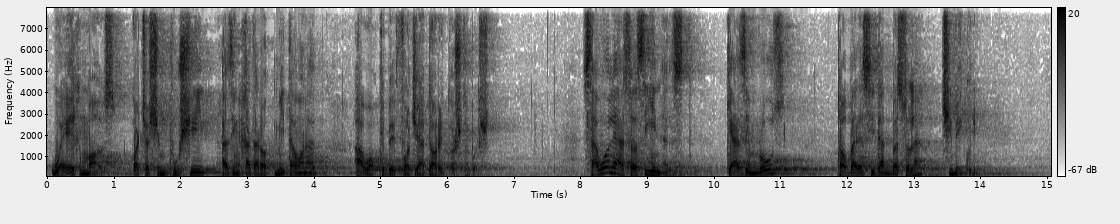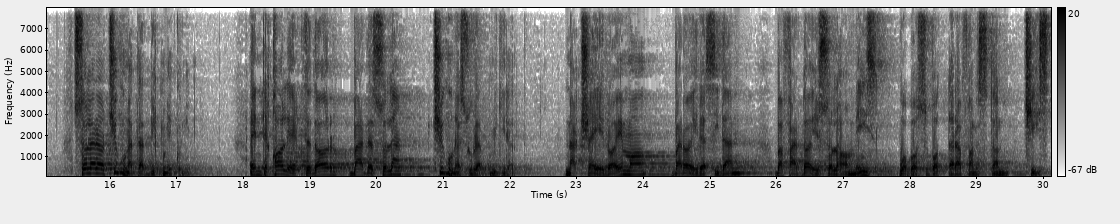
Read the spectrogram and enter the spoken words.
و اغماز و چشم پوشی از این خطرات می‌تواند عواقب فاجعه دار داشته باشد. سوال اساسی این است که از امروز تا برسیدن به صلح چی می‌کنیم صلح را چگونه تطبیق می‌کنیم؟ انتقال اقتدار بعد از صلح چگونه صورت می‌گیرد؟ نقشه راه ما برای رسیدن به فردای صلحآمیز و با ثبات در افغانستان چیست؟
